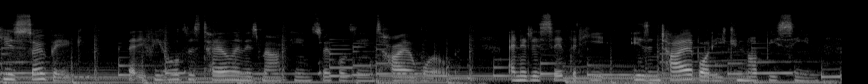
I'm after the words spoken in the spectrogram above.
He is so big that if he holds his tail in his mouth, he encircles the entire world, and it is said that he, his entire body cannot be seen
